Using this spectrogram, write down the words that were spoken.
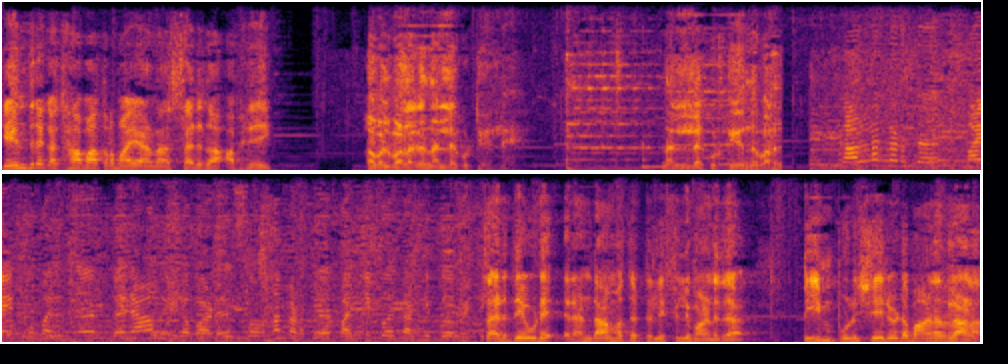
കേന്ദ്ര കഥാപാത്രമായാണ് സരിത അഭിനയിക്കുന്നത്. അവൾ വളരെ നല്ല കുട്ടിയല്ലേ? നല്ല കുട്ടി എന്ന് പറഞ്ഞു കള്ളക്കടത്ത് മയക്കുമരുന്ന് ബനാമി ഇടപാട് സ്വർണക്കടത്ത് പറ്റിപ്പ് തട്ടിപ്പ് വെട്ടി സരിതയുടെ രണ്ടാമത്തെ ടെലിഫിലിമാണിത്. ടീം പുളിശ്ശേരിയുടെ ബാനറിലാണ്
